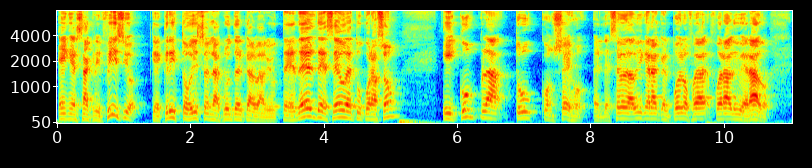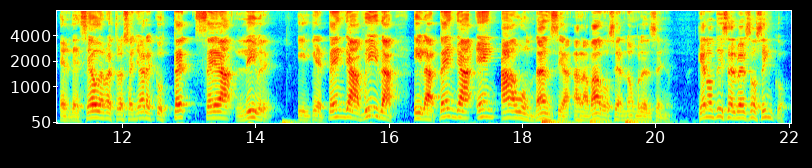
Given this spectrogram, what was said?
en el sacrificio que Cristo hizo en la cruz del Calvario. Te dé el deseo de tu corazón y cumpla tu consejo. El deseo de David era que el pueblo fuera, fuera liberado. El deseo de nuestro Señor es que usted sea libre y que tenga vida y la tenga en abundancia. Alabado sea el nombre del Señor. ¿Qué nos dice el verso 5?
